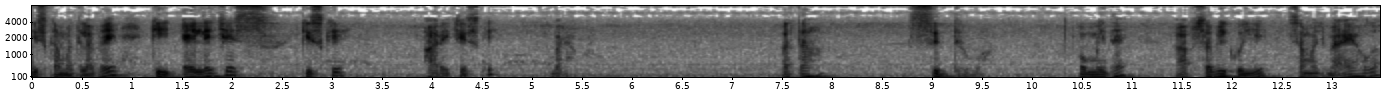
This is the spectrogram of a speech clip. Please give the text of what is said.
इसका मतलब है कि एल एच एस किसके? आर एच एस के बराबर। अतः सिद्ध हुआ। उम्मीद है आप सभी को ये समझ में आया होगा।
